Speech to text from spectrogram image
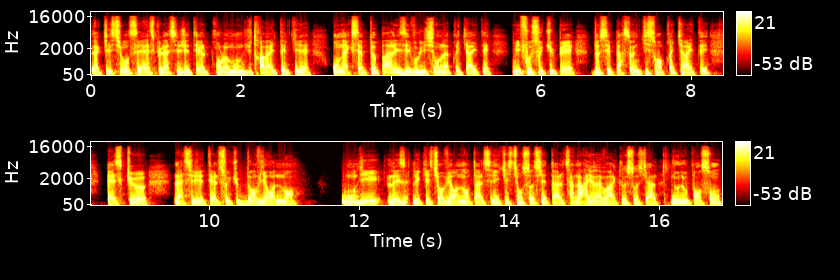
la question, c'est est-ce que la CGT, elle prend le monde du travail tel qu'il est? On n'accepte pas les évolutions de la précarité, mais il faut s'occuper de ces personnes qui sont en précarité. Est-ce que la CGT, elle s'occupe d'environnement? Où on dit les, les questions environnementales, c'est des questions sociétales, ça n'a rien à voir avec le social. Nous, nous pensons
